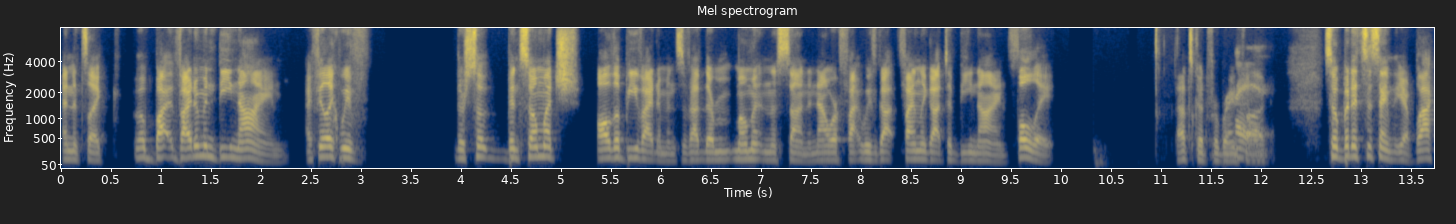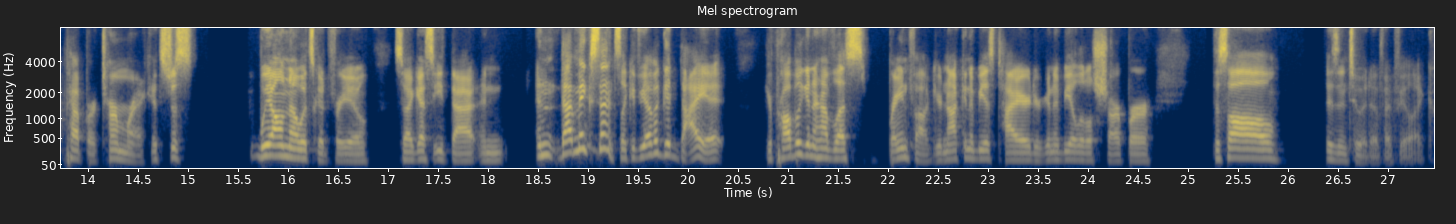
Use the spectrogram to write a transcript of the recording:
and it's like oh, well, vitamin b9 i feel like we've there's so been so much all the b vitamins have had their moment in the sun and now we're fi- we've got finally got to b9 folate that's good for brain right. fog. So, but it's the same. Yeah, black pepper, turmeric. It's just we all know it's good for you. So I guess eat that, and and that makes sense. Like if you have a good diet, you're probably going to have less brain fog. You're not going to be as tired. You're going to be a little sharper. This all is intuitive. I feel like.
